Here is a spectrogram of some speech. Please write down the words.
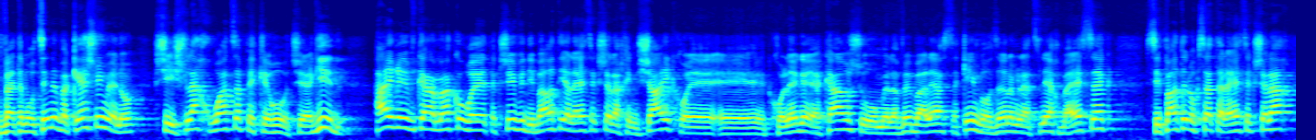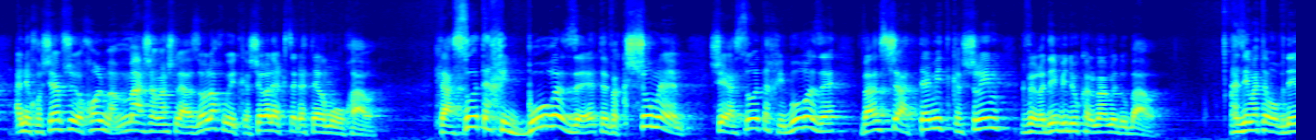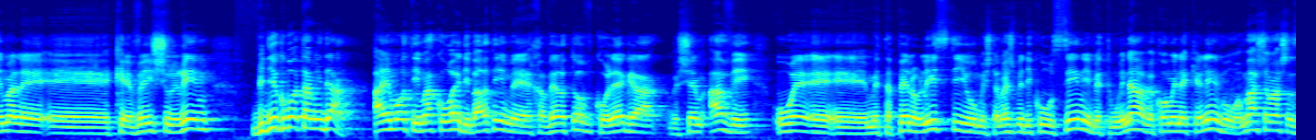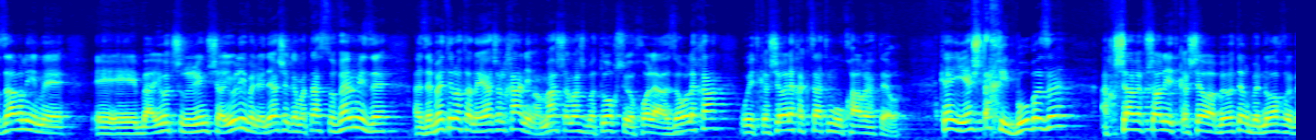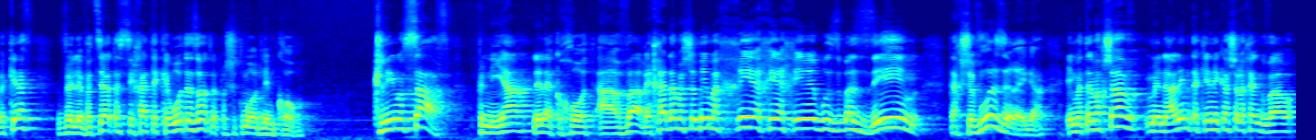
ואתם רוצים לבקש ממנו שישלח וואטסאפ היכרות, שיגיד, היי רבקה, מה קורה? תקשיבי, דיברתי על העסק שלך עם שי, אה, קולגה יקר, שהוא מלווה בעלי עסקים ועוזר להם להצליח בעסק. סיפרתי לו קצת על העסק שלך, אני חושב שהוא יכול ממש ממש לעזור לך, הוא יתקשר אליה קצת יותר מאוחר. תעשו את החיבור הזה, תבקשו מהם שיעשו את החיבור הזה, ואז כשאתם מתקשרים, כבר יודעים בדיוק על מה מדובר. אז אם אתם עובדים על uh, כאבי שרירים, בדיוק באותה מידה. היי מוטי, מה קורה? דיברתי עם אה, חבר טוב, קולגה בשם אבי, הוא אה, אה, מטפל הוליסטי, הוא משתמש בדיקור סיני ותמונה וכל מיני כלים, והוא ממש ממש עזר לי עם אה, אה, בעיות שרירים שהיו לי, ואני יודע שגם אתה סובל מזה, אז הבאתי לו את הנייד שלך, אני ממש ממש בטוח שהוא יכול לעזור לך, הוא יתקשר אליך קצת מאוחר יותר. אוקיי? יש את החיבור הזה, עכשיו אפשר להתקשר הרבה יותר בנוח ובכיף, ולבצע את השיחת היכרות הזאת, ופשוט מאוד למכור. כלי נוסף, פנייה ללקוחות העבר. אחד המשאבים הכי הכי הכי מבוזבזים. תחשבו על זה רגע. אם אתם עכשיו מנהלים את הקליניקה שלכם כבר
